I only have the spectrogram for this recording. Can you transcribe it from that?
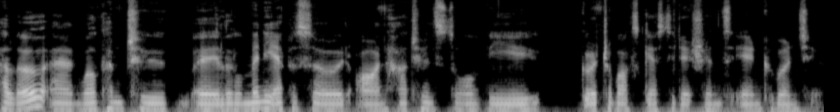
Hello and welcome to a little mini episode on how to install the VirtualBox guest additions in Kubuntu.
